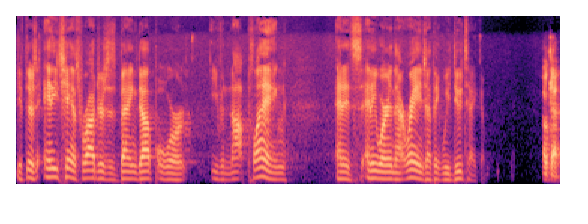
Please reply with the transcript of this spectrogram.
if there's any chance Rodgers is banged up or even not playing, and it's anywhere in that range, I think we do take him Okay,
